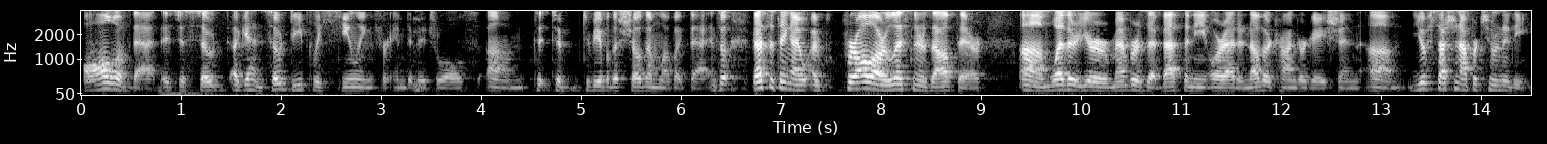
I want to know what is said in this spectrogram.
all of that is just so again so deeply healing for individuals um, to, to, to be able to show them love like that and so that's the thing I, I for all our listeners out there um, whether you're members at Bethany or at another congregation, um, you have such an opportunity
